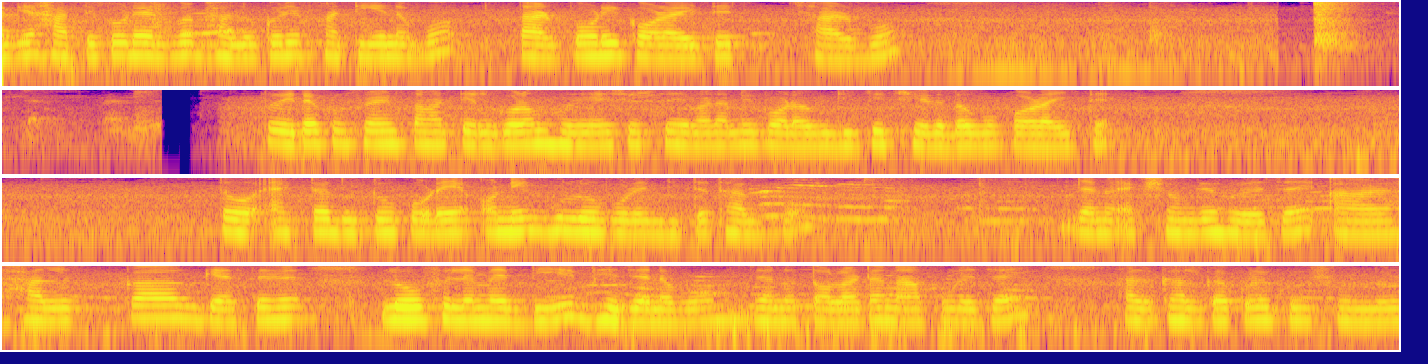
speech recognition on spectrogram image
আগে হাতে করে একবার ভালো করে ফাটিয়ে নেব, তারপরে কড়াইতে ছাড়বো। তো এই দেখো ফ্রেন্ডস আমার তেল গরম হয়ে এসেছে, এবার আমি বড়াগুলিকে ছেড়ে দেবো কড়াইতে। তো একটা দুটো করে, অনেকগুলো করে দিতে থাকব, যেন একসঙ্গে হয়ে যায়। আর হালকা গ্যাসের লো ফ্লেমে দিয়ে ভেজে নেব, যেন তলাটা না পুড়ে যায়। হালকা হালকা করে খুব সুন্দর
